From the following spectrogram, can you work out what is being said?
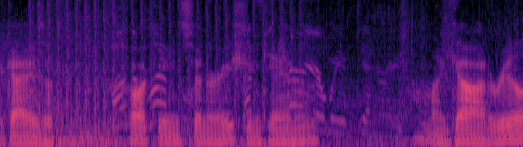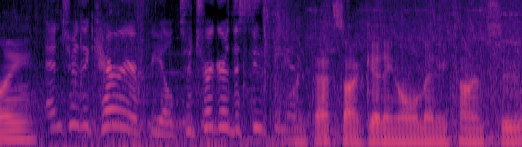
That guy is a fucking incineration cannon. Carrier wave generator. Oh my god, really? Enter the carrier field to trigger the suit's Like that's not getting old anytime soon.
